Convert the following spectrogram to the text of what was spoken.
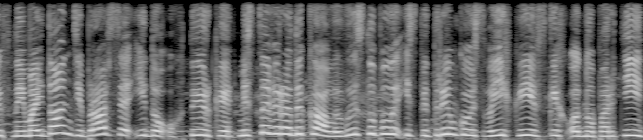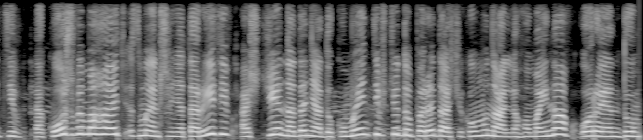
Тарифний майдан дібрався і до Охтирки. Місцеві радикали виступили із підтримкою своїх київських однопартійців. Також вимагають зменшення тарифів, а ще надання документів щодо передачі комунального майна в оренду.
